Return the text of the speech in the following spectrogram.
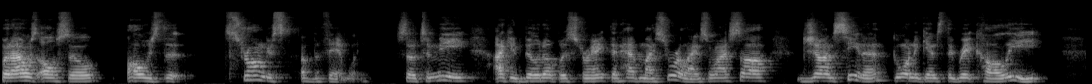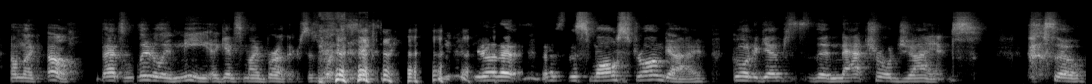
but I was also always the strongest of the family. So to me, I could build up with strength and have my storyline. So when I saw John Cena going against the great Khali, I'm like, oh, that's literally me against my brothers. Is what you know that that's the small, strong guy going against the natural giants. So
